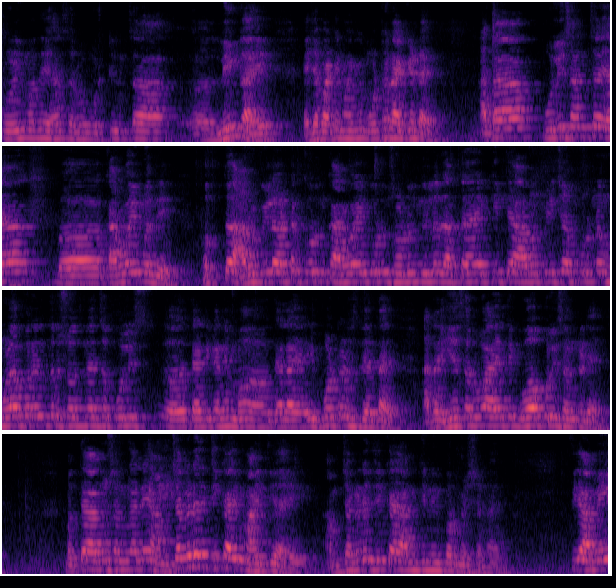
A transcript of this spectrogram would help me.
टोळीमध्ये ह्या सर्व गोष्टींचा लिंक आहे. याच्या पाठीमागे मोठं रॅकेट आहे. आता पोलिसांच्या ह्या कारवाईमध्ये फक्त आरोपीला अटक करून कारवाई करून सोडून दिलं जात आहे की त्या आरोपीच्या पूर्ण मुळापर्यंत शोधण्याचं पोलीस त्या ठिकाणी म- त्याला इम्पॉर्टन्स देत आहेत. आता हे सर्व आहे ते गोवा पोलिसांकडे आहे. मग त्या अनुषंगाने आमच्याकडे जी काही माहिती आहे आमच्याकडे जी काही आणखीन इन्फॉर्मेशन आहे ती आम्ही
